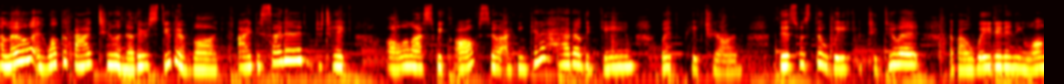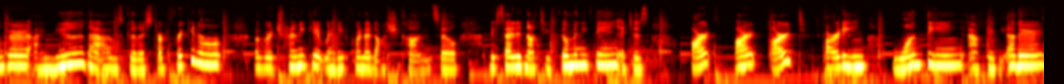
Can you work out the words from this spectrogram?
Hello and welcome back to another studio vlog. I decided to take all of last week off so I can get ahead of the game with Patreon. This was the week to do it. If I waited any longer, I knew that I was gonna start freaking out over trying to get ready for Nadeshicon. So I decided not to film anything. I just art, art, art arting one thing after the other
